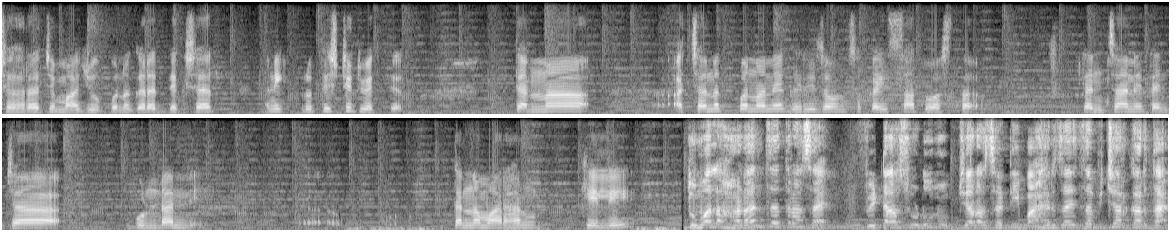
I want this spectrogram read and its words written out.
शहराचे माजी उपनगराध्यक्ष आहेत आणि प्रतिष्ठित व्यक्ती आहेत. त्यांना अचानकपणाने घरी जाऊन सकाळी सात वाजता त्यांच्या आणि त्यांच्या गुंडांनी त्यांना मारहाण केली. तुम्हाला हाडांचा त्रास आहे. विटा सोडून उपचारासाठी बाहेर जायचा विचार करताय.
